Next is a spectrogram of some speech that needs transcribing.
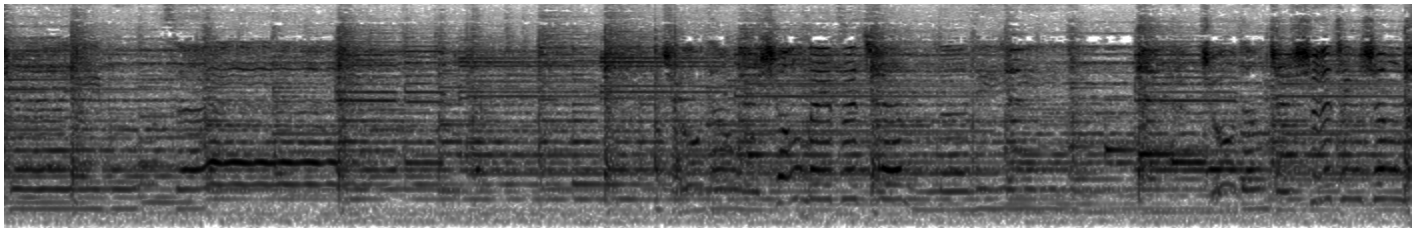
却已不在？就当我上辈子欠了你就当这是今生的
